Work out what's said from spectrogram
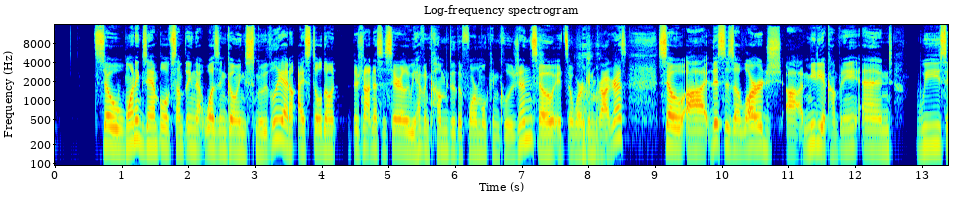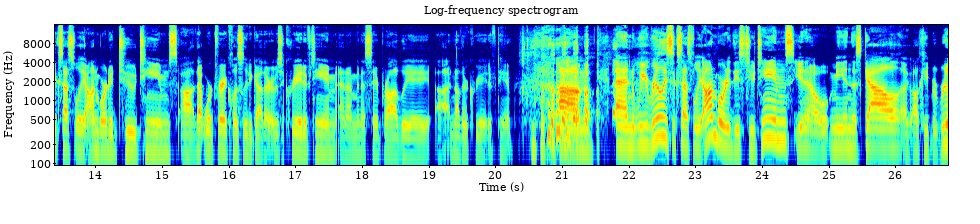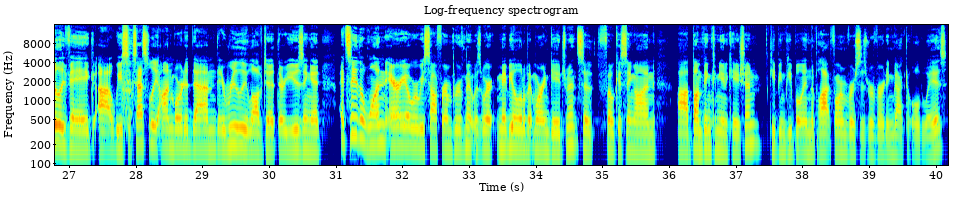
so one example of something that wasn't going smoothly, I don't I still don't there's not necessarily we haven't come to the formal conclusion, so it's a work in progress. So uh, this is a large uh, media company and we successfully onboarded two teams uh, that worked very closely together. It was a creative team, and I'm going to say broadly uh, another creative team. um, and we really successfully onboarded these two teams. You know, me and this gal, I'll keep it really vague. Uh, we successfully onboarded them. They really loved it. They're using it. I'd say the one area where we saw for improvement was where maybe a little bit more engagement. So focusing on uh, bumping communication, keeping people in the platform versus reverting back to old ways.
